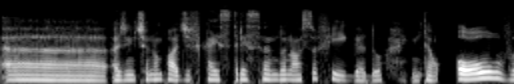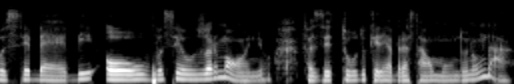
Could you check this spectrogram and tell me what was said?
Uh, a gente não pode ficar estressando o nosso fígado. Então, ou você bebe ou você usa hormônio. Fazer tudo, querer abraçar o mundo não dá,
